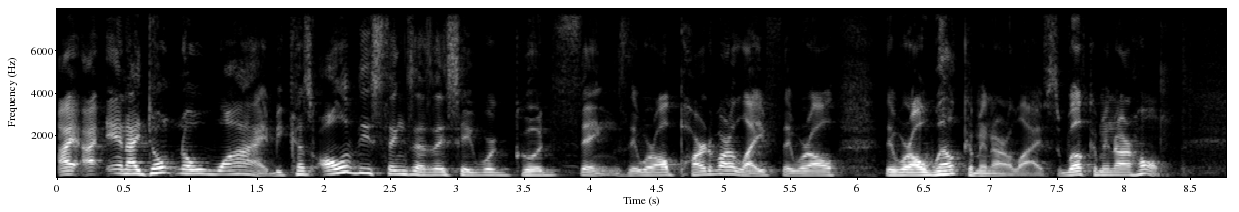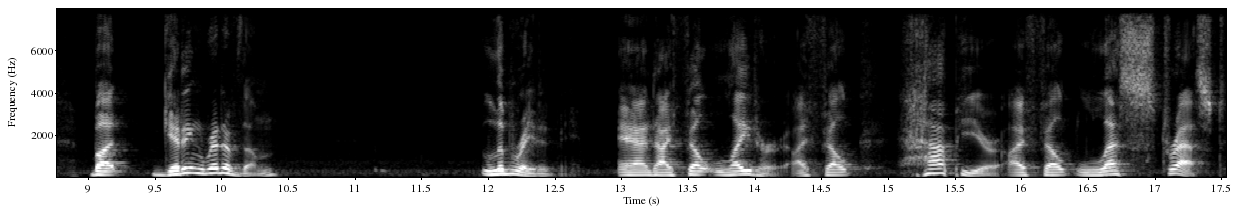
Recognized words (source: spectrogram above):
I, I, and I don't know why because all of these things as I say were good things. They were all part of our life. They were all they were all welcome in our lives, welcome in our home. But getting rid of them liberated me and I felt lighter. I felt happier. I felt less stressed.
